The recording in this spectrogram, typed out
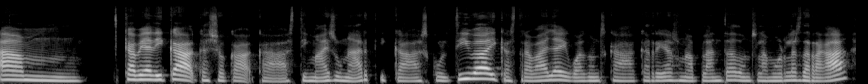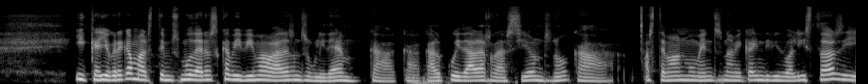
um, que ve a dir que, que això, que, que estimar és un art i que es cultiva i que es treballa, igual doncs, que, que riegues una planta, doncs l'amor l'has de regar i que jo crec que amb els temps moderns que vivim a vegades ens oblidem que, que cal cuidar les relacions, no? que estem en moments una mica individualistes i,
